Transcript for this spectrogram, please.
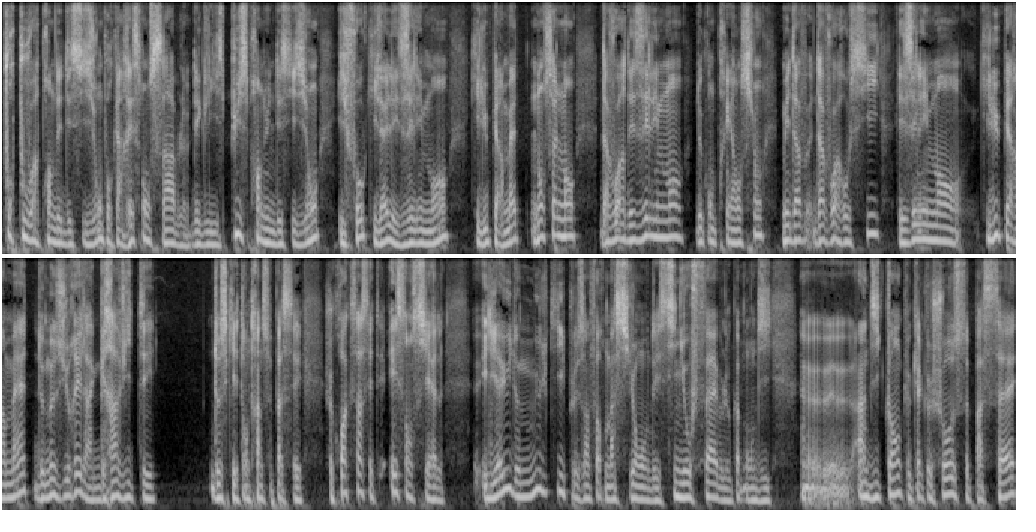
pour pouvoir prendre des décisions, pour qu'un responsable d'église puisse prendre une décision, il faut qu'il ait les éléments qui lui permettent non seulement d'avoir des éléments de compréhension, mais d'avoir aussi les éléments qui lui permettent de mesurer la gravité de ce qui est en train de se passer. Je crois que ça, c'est essentiel. Il y a eu de multiples informations, des signaux faibles, comme on dit, euh, indiquant que quelque chose se passait,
